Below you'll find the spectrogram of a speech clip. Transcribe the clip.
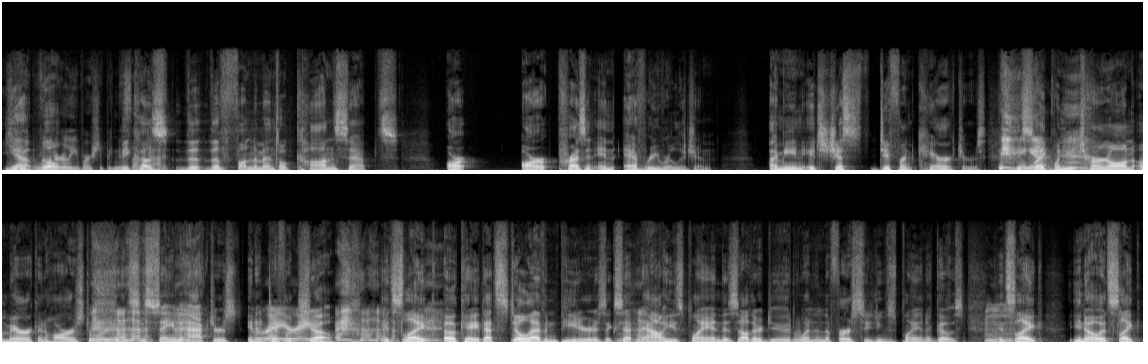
yeah you're well, literally worshiping the because sun god. the the fundamental concepts are are present in every religion I mean, it's just different characters. It's Yeah. like when you turn on American Horror Story and it's the same actors in a Right, different right. show. It's like, okay, that's still Evan Peters, except now he's playing this other dude when in the first scene he was playing a ghost. It's like, you know, it's like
